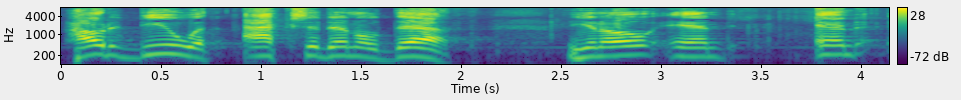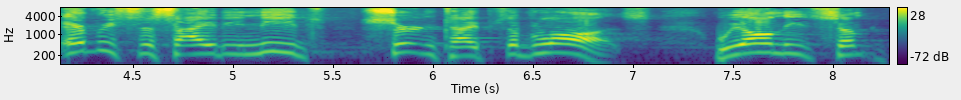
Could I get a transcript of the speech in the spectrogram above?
how to deal with accidental death, you know, and, and every society needs certain types of laws. We all need some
